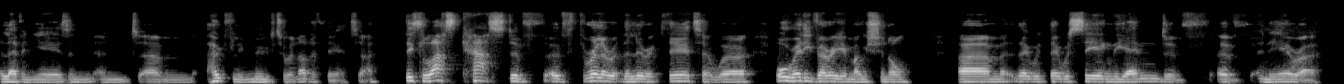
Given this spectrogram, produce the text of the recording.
11 years and, and um, hopefully move to another theatre. This last cast of, of Thriller at the Lyric Theatre were already very emotional. Um, they were they were seeing the end of of an era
